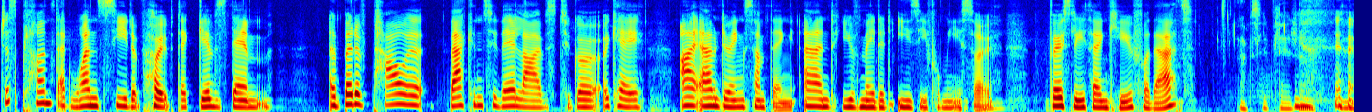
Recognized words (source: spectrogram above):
just plant that one seed of hope that gives them a bit of power back into their lives to go, okay, I am doing something and you've made it easy for me. So, firstly, thank you for that. Absolute pleasure.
